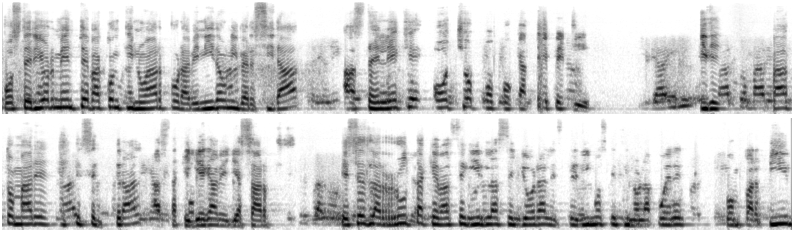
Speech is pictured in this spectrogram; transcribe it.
Posteriormente va a continuar por Avenida Universidad hasta el eje 8 Popocatépetl. Y de- va a tomar el eje central hasta que llegue a Bellas Artes. Esa es la ruta que va a seguir la señora. Les pedimos que si no la pueden compartir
